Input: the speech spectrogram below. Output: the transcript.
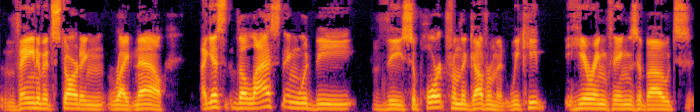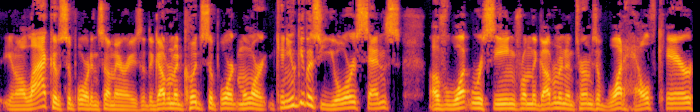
vein of it starting right now. I guess the last thing would be the support from the government. We keep hearing things about you know a lack of support in some areas that the government could support more. Can you give us your sense of what we're seeing from the government in terms of what health care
